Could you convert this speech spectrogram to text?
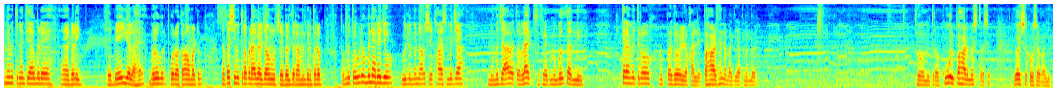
અને મિત્રો, ત્યાંથી આગળ ઘડી બે ગયેલા હે, બરોબર પોરા ખાવા માટે. અને પછી મિત્રો, આપણે આગળ જવાનું છે ગલતરા મંદિર તરફ. તો મિત્રો, વીડિયો બન્યા રહેજો. વીડિયો તમને આવશે ખાસ મજા. અને મજા આવે તો લાઈક સબસ્ક્રાઈબનું બોલતા જ નહીં. અત્યારે મિત્રો, ઉપર જોઈ લો ખાલી. પહાડ છે ને બાકી એક નંબર. જો મિત્રો કુલ પહાડ મસ્ત છે. જોઈ શકો છો ખાલી.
